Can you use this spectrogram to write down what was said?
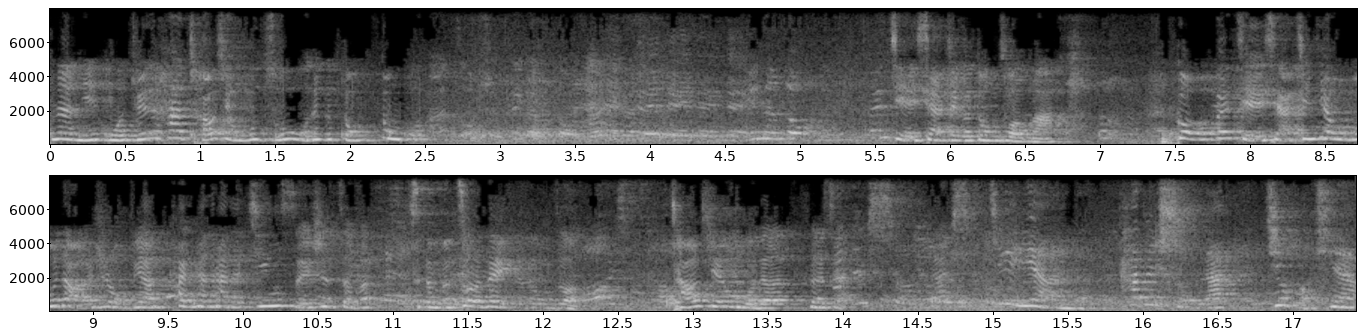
那您，我觉得他朝鲜舞族舞那个动动作，这个对对对对，您能跟我们分解一下这个动作吗？解一下。今天舞蹈是我们要看看它的精髓是怎么怎么做那个动作。朝鲜舞的特色。他的手呢是这样的，他的手呢就好像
